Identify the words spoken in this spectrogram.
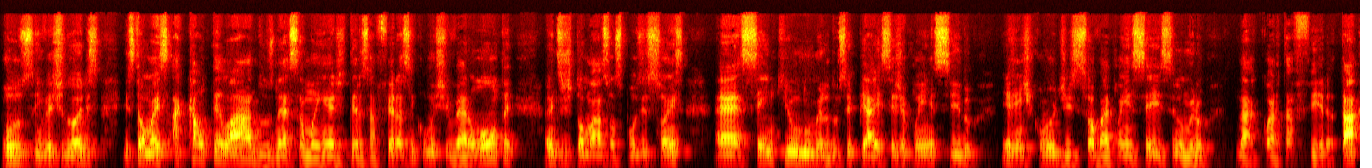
os investidores estão mais acautelados nessa manhã de terça-feira, assim como estiveram ontem, antes de tomar suas posições, é, sem que o número do CPI seja conhecido. E a gente, como eu disse, só vai conhecer esse número na quarta-feira, tá?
